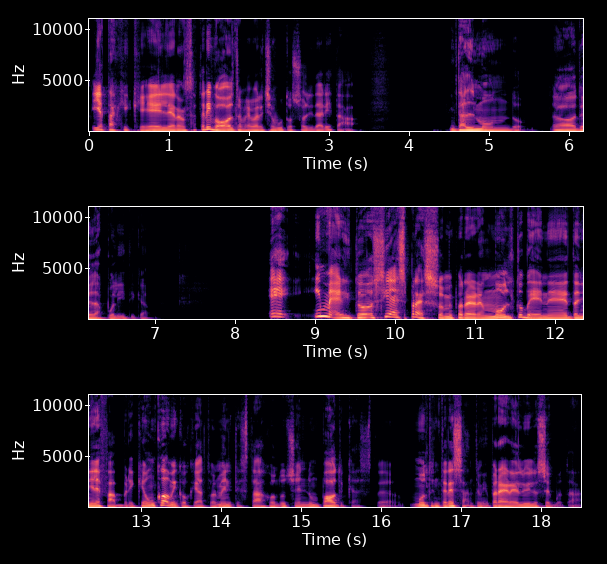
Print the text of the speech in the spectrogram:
gli attacchi che gli erano stati rivolti, aveva ricevuto solidarietà dal mondo uh, della politica. E in merito si è espresso, a mio parere, molto bene Daniele Fabbri, che è un comico che attualmente sta conducendo un podcast eh, molto interessante, a mio parere, lui lo seguo da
